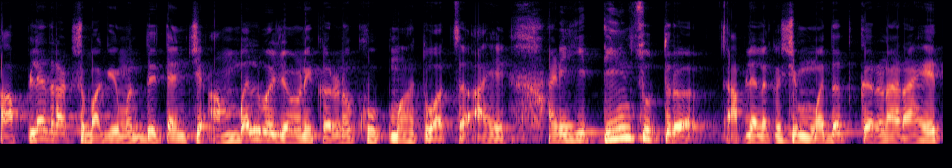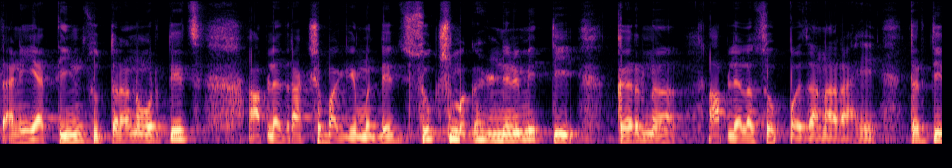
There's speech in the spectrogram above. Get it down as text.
आपल्या द्राक्षबागेमध्ये त्यांची अंमलबजावणी करणं खूप महत्त्वाचं आहे. आणि ही तीन सूत्र आपल्याला कशी मदत करणार आहेत? आणि या तीन सूत्रांवरतीच आपल्या द्राक्षबागेमध्ये सूक्ष्म घड निर्मिती करणं आपल्याला सोपं जाणार आहे. तर ती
